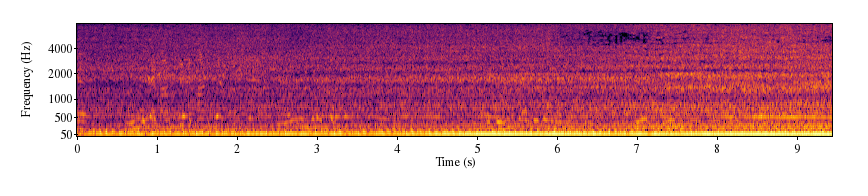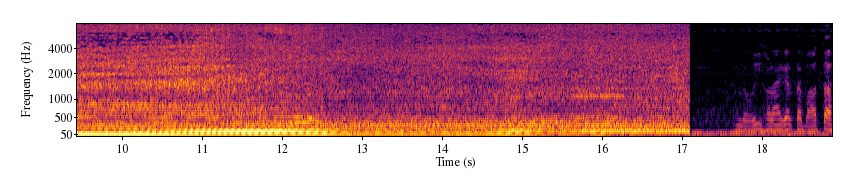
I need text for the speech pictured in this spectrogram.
ਹੈ ਲੋ ਜੀ ਹਲਾਂ ਗੱਲ ਤਾਂ ਬਾਤ ਆ।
